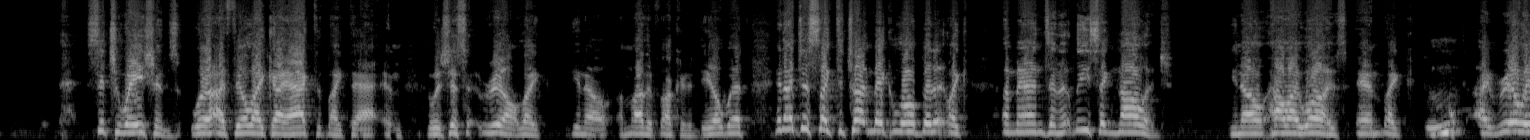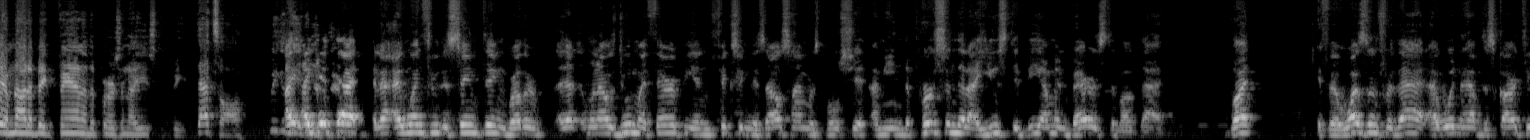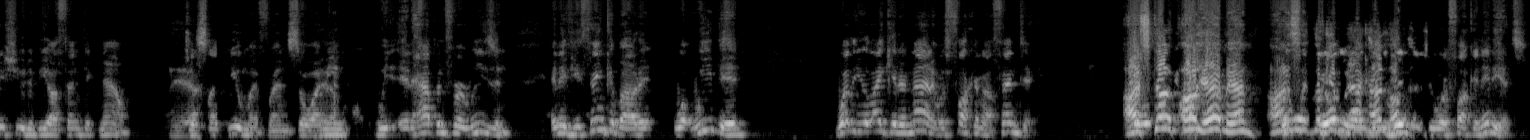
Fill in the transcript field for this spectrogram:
situations where I feel like I acted like that, and it was just real, like you know, a motherfucker to deal with, and I just like to try to make a little bit of like amends and at least acknowledge, you know, how I was, and like Mhm. I really am not a big fan of the person I used to be. That's all. I, I get that, and I, I went through the same thing, brother. Uh, When I was doing my therapy and fixing this Alzheimer's bullshit, I mean, the person that I used to be, I'm embarrassed about that. But if it wasn't for that, I wouldn't have the scar tissue to be authentic now, Yeah. just like you, my friend. So I Yeah. mean, we it happened for a reason. And if you think about it, what we did, whether you like it or not, it was fucking authentic. I stuff. Oh yeah, man. Honestly, looking back, I love it. who were fucking idiots.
